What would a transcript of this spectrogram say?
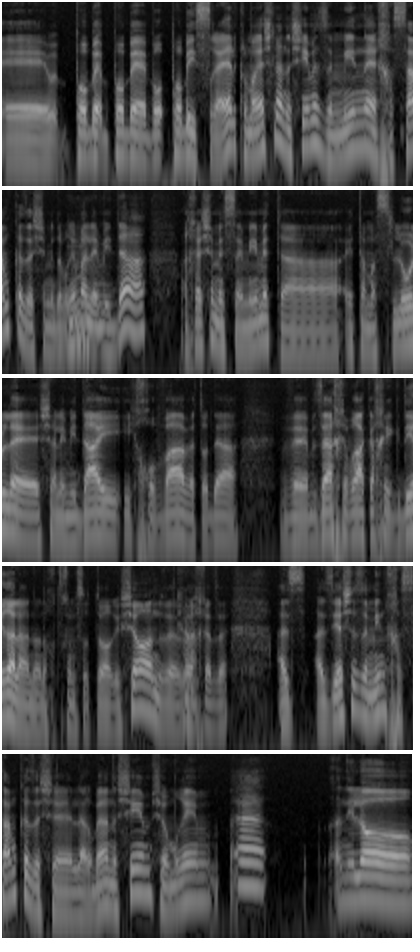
אה, פה, ב, פה, ב, פה בישראל. כלומר, יש לאנשים איזה מין אה, חסם כזה שמדברים Mm. על למידה, אחרי שמסיימים את, ה, את המסלול אה, שהלמידה היא, היא חובה, ואתה יודע, וזה החברה ככה הגדירה לנו, אנחנו צריכים לעשות תואר ראשון, ו- כן. ואחרי זה. אז, אז יש איזה מין חסם כזה שלהרבה אנשים שאומרים, אה, אני לא,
